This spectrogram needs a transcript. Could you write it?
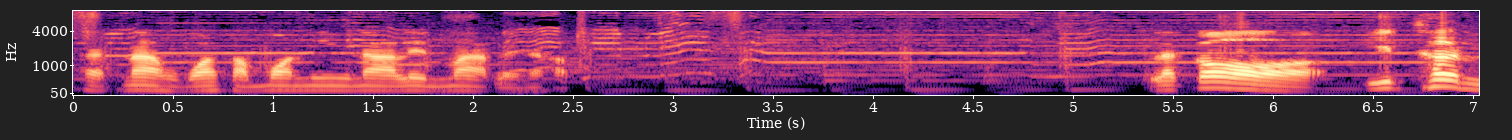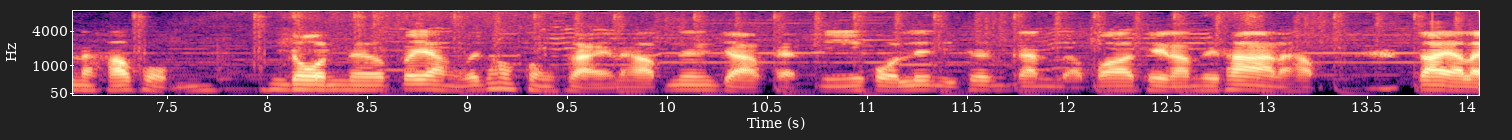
แพทหน้าผมว่าซัมมอนนี่น่าเล่นมากเลยนะครับ แล้วก็อีเทิลนะครับผม โดนเนิร์ฟไปอย่างไม่ต้องสงสัยนะครับ เนื่องจากแพทนี้คนเล่นอีเทิลกันแบบว่าเทน้ำเทท่านะครับ ได้อะไร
